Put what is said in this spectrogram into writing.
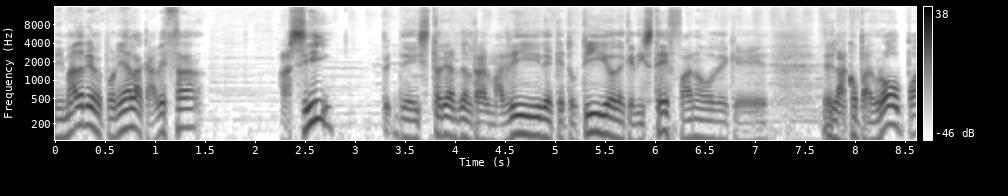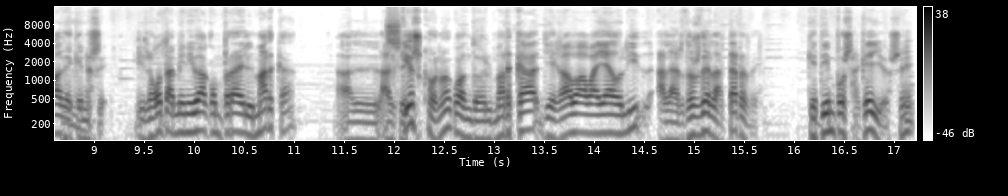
Mi madre me ponía la cabeza así de historias del Real Madrid, de que tu tío, de que Di Stefano, de que de la Copa Europa, de que mm. no sé. Y luego también iba a comprar el Marca al, kiosco, ¿no? Cuando el Marca llegaba a Valladolid a las 2 de la tarde qué tiempos aquellos. ¿eh?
